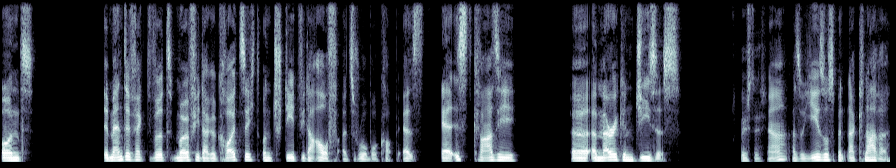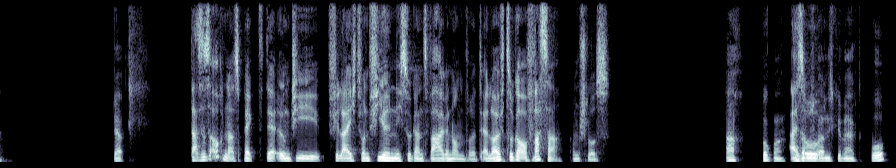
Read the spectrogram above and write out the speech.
Und im Endeffekt wird Murphy da gekreuzigt und steht wieder auf als Robocop. Er ist, er ist quasi äh, American Jesus. Richtig. Ja, also Jesus mit einer Knarre. Ja. Das ist auch ein Aspekt, der irgendwie vielleicht von vielen nicht so ganz wahrgenommen wird. Er läuft sogar auf Wasser am Schluss. Guck mal. Das Also- hab ich gar nicht gemerkt. Wo?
